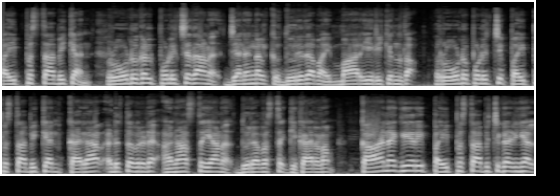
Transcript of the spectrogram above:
പൈപ്പ് സ്ഥാപിക്കാൻ റോഡുകൾ പൊളിച്ചതാണ് ജനങ്ങൾക്ക് ദുരിതമായി മാറിയിരിക്കുന്നത്. റോഡ് പൊളിച്ച് പൈപ്പ് സ്ഥാപിക്കാൻ കരാർ എടുത്തവരുടെ അനാസ്ഥയാണ് ദുരവസ്ഥയ്ക്ക് കാരണം. കാനകേറി പൈപ്പ് സ്ഥാപിച്ചു കഴിഞ്ഞാൽ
